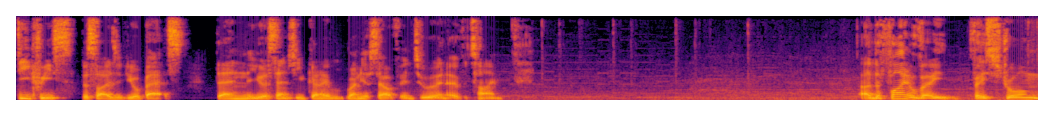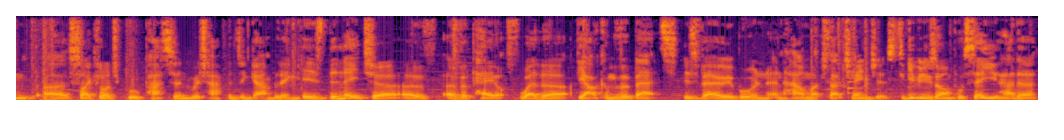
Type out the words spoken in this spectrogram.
decrease the size of your bets, then you're essentially going to run yourself into ruin over time. Uh, the final very, very strong uh, psychological pattern which happens in gambling is the nature of, of a payoff, whether the outcome of a bet is variable and, and how much that changes. To give you an example, say you had a,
